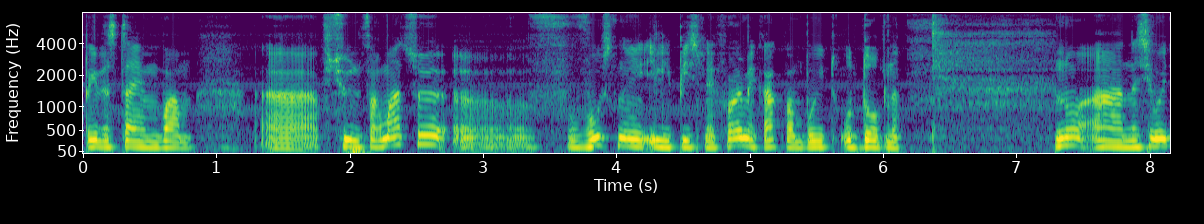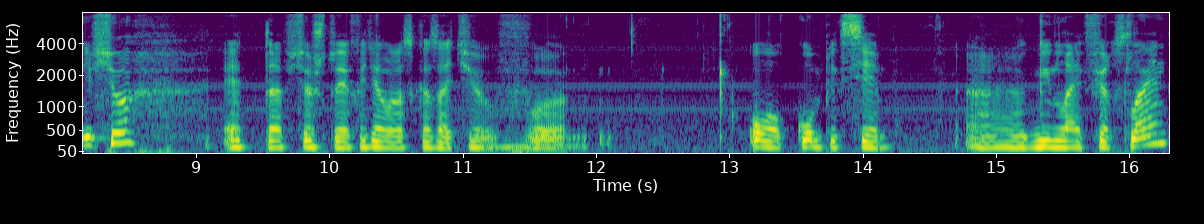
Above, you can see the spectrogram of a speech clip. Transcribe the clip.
предоставим вам всю информацию в устной или письменной форме, как вам будет удобно. Ну а на сегодня все. Это все, что я хотел рассказать в, о комплексе Green Life First Line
